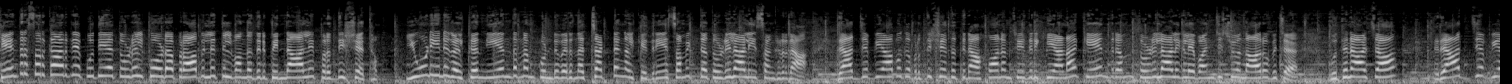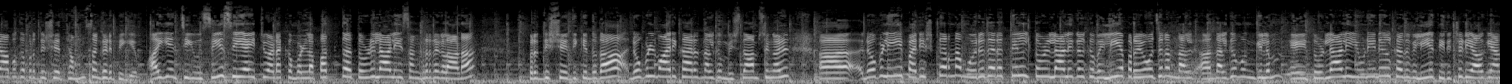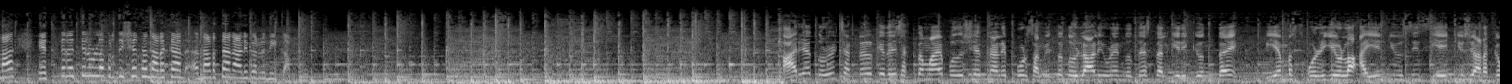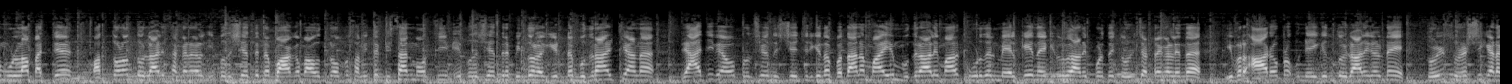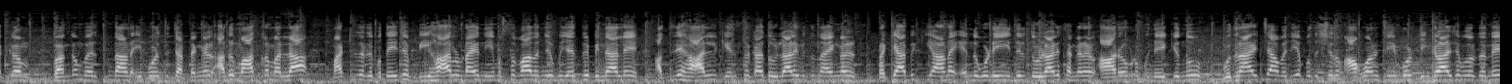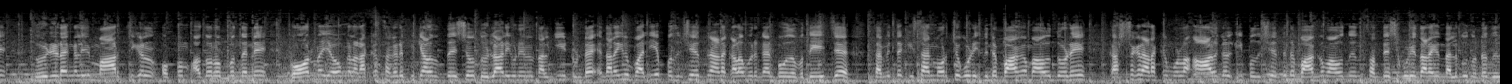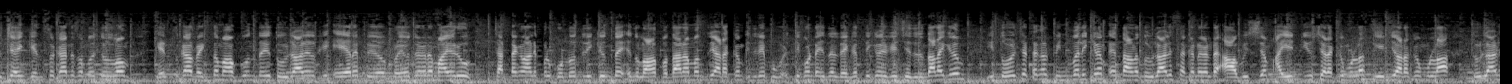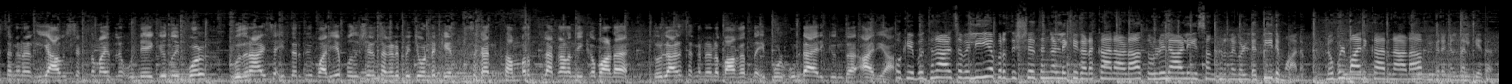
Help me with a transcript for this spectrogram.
കേന്ദ്ര സർക്കാരിന്റെ പുതിയ തൊഴിൽ കോഡ് പ്രാബല്യത്തിൽ വന്നതിന് പിന്നാലെ പ്രതിഷേധം. യൂണിയനുകൾക്ക് നിയന്ത്രണം കൊണ്ടുവരുന്ന ചട്ടങ്ങൾക്കെതിരെ സംയുക്ത തൊഴിലാളി സംഘടന രാജ്യവ്യാപക പ്രതിഷേധത്തിന് ആഹ്വാനം ചെയ്തിരിക്കുകയാണ്. കേന്ദ്രം തൊഴിലാളികളെ വഞ്ചിച്ചുവെന്ന് ആരോപിച്ച് ബുധനാഴ്ച രാജ്യവ്യാപക പ്രതിഷേധം സംഘടിപ്പിക്കും. I N T U C C I T അടക്കമുള്ള പത്ത് തൊഴിലാളി സംഘടനകളാണ് പ്രതിഷേധിക്കുന്നത്. നോബിൾ മാരിക്കാരൻ നൽകും വിശദാംശങ്ങൾ. നോബൽ നോബിൾ ഈ പരിഷ്കരണം ഒരു തരത്തിൽ തൊഴിലാളികൾക്ക് വലിയ പ്രയോജനം നൽകുമെങ്കിലും ഈ തൊഴിലാളി യൂണിയനുകൾക്ക് അത് വലിയ തിരിച്ചടിയാവുകയാണ്. എത്തരത്തിലുള്ള പ്രതിഷേധം നടക്കാൻ നടത്താനാണ് ഇവരുടെ നീക്കം. ആര്യ തൊഴിൽ ചട്ടങ്ങൾക്കെതിരെ ശക്തമായ പ്രതിഷേധത്തിനാണ് ഇപ്പോൾ സംയുക്ത തൊഴിലാളി യൂണിയൻ നിർദ്ദേശം നൽകിയിരിക്കുന്നത്. പി എം എസ് ഒഴികെയുള്ള I N U C C I T C അടക്കമുള്ള മറ്റ് പത്തോളം തൊഴിലാളി സംഘടനകൾ ഈ പ്രതിഷേധത്തിന്റെ ഭാഗമാകുന്നതോടൊപ്പം സംയുക്ത കിസാൻ മോർച്ചയും ഈ പ്രതിഷേധത്തിന് പിന്തുണ നൽകിയിട്ട് ബുധനാഴ്ചയാണ് രാജ്യവ്യാപക പ്രതിഷേധം നിശ്ചയിച്ചിരിക്കുന്നത് പ്രധാനമായും മുതലാളിമാർ കൂടുതൽ മേൽക്കൈ നയിക്കുന്നതാണ് ഇപ്പോഴത്തെ തൊഴിൽ ചട്ടങ്ങൾ എന്ന് ഇവർ ആരോപണം ഉന്നയിക്കുന്നു. തൊഴിലാളികളുടെ തൊഴിൽ സുരക്ഷയ്ക്കടക്കം ഭംഗം വരുത്തുന്നതാണ് ഇപ്പോഴത്തെ ചട്ടങ്ങൾ. അത് മാത്രമല്ല മറ്റു തരത്തിൽ പ്രത്യേകിച്ച് ബീഹാറിലുണ്ടായ നിയമസഭാ തെരഞ്ഞെടുപ്പ് വിജയത്തിന് പിന്നാലെ അതിന്റെ ഹാലിൽ കേന്ദ്ര സർക്കാർ തൊഴിലാളി വിരുദ്ധ നയങ്ങൾ പ്രഖ്യാപിക്കുകയാണ് എന്നുകൂടി ഇതിൽ തൊഴിലാളി സംഘടനകൾ ആരോപണം ഉന്നയിക്കുന്നു. ബുധനാഴ്ച വലിയ പ്രതിഷേധം ആഹ്വാനം ചെയ്യുമ്പോൾ തിങ്കളാഴ്ച മുതൽ തന്നെ തൊഴിലിടങ്ങളിൽ മാർച്ചുകൾ ഒപ്പം അതോടൊപ്പം തന്നെ കോർണ യോഗങ്ങൾ അടക്കം സംഘടിപ്പിക്കാനുള്ള നിർദ്ദേശവും തൊഴിലാളി യൂണിയനുകൾ നൽകിയിട്ടുണ്ട്. എന്താണെങ്കിലും വലിയ പ്രതിഷേധത്തിനാണ് കളമൊരുങ്ങാൻ പോകുന്നത്. പ്രത്യേകിച്ച് സംയുക്ത കിസാൻ മോർച്ച കൂടി ഇതിന്റെ ഭാഗമാകുന്നതോടെ കർഷകരടക്കമുള്ള ആളുകൾ ഈ പ്രതിഷേധത്തിന്റെ ഭാഗമാകുന്ന സന്ദേശം കൂടി നൽകുന്നുണ്ട്. തീർച്ചയായും കേന്ദ്ര സർക്കാരിനെ സംബന്ധിച്ചിടത്തോളം കേന്ദ്ര സർക്കാർ വ്യക്തമാക്കുന്നത് തൊഴിലാളികൾക്ക് ഏറെ പ്രയോജനകരമായ ഒരു ചട്ടങ്ങളാണ് ഇപ്പോൾ കൊണ്ടുവന്നിരിക്കുന്നത് എന്നുള്ളതാണ് പ്രധാനമന്ത്രി അടക്കം ഇതിനെ പുകഴ്ത്തിക്കൊണ്ട് ഇതിൽ രംഗത്തേക്ക് വരികയും ചെയ്തത് എന്താണെങ്കിലും ഈ തൊഴിൽ ചട്ടങ്ങൾ പിൻവലിക്കണം എന്നാണ് തൊഴിലാളി സംഘടനകളുടെ ആവശ്യം. I N T U C അടക്കമുള്ള സി ടി അടക്കമുള്ള തൊഴിലാളി സംഘടനകൾ ഈ ആവശ്യക്തമായി ഇതിനെ ഉന്നയിക്കുന്നു. ഇപ്പോൾ ബുധനാഴ്ച ഇത്തരത്തിൽ വലിയ പ്രതിഷേധം സംഘടിപ്പിച്ചുകൊണ്ട് കേന്ദ്ര സർക്കാർ സമ്മർദ്ദത്തിലാക്കാനുള്ള നീക്കമാണ് തൊഴിലാളി സംഘടനയുടെ ഭാഗത്ത് ഇപ്പോൾ ഉണ്ടായിരിക്കുന്നത് ആര്യ. ഓക്കെ ബുധനാഴ്ച വലിയ പ്രതിഷേധങ്ങളിലേക്ക് കടക്കാനാണ് തൊഴിലാളി സംഘടനകളുടെ തീരുമാനം. നോബിൾ മാരിക്കാരനാണ് വിവരങ്ങൾ നൽകിയത്.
